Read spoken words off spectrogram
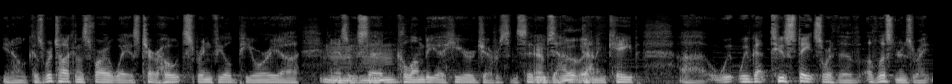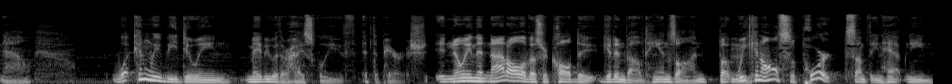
you know, because we're talking as far away as Terre Haute, Springfield, Peoria, and as we said, Columbia here, Jefferson City, down, down in Cape. Uh, we, have got two states worth of, of listeners right now what can we be doing maybe with our high school youth at the parish knowing that not all of us are called to get involved hands on but mm. we can all support something happening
